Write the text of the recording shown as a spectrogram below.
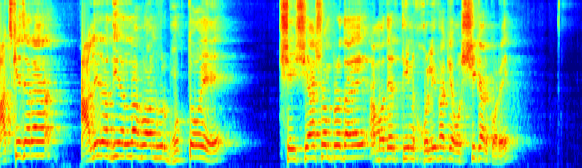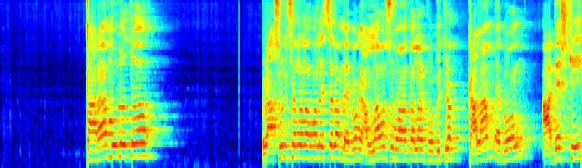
আজকে যারা আলী রাদি আল্লাহ আনহুর ভক্ত হয়ে সেই শিয়া সম্প্রদায়ে আমাদের তিন খলিফাকে অস্বীকার করে। তারা মূলত রাসুল সাল্লাহ আলাইসাল্লাম এবং আল্লাহ সুবাহতাল্লাহর পবিত্র কালাম এবং আদেশকেই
